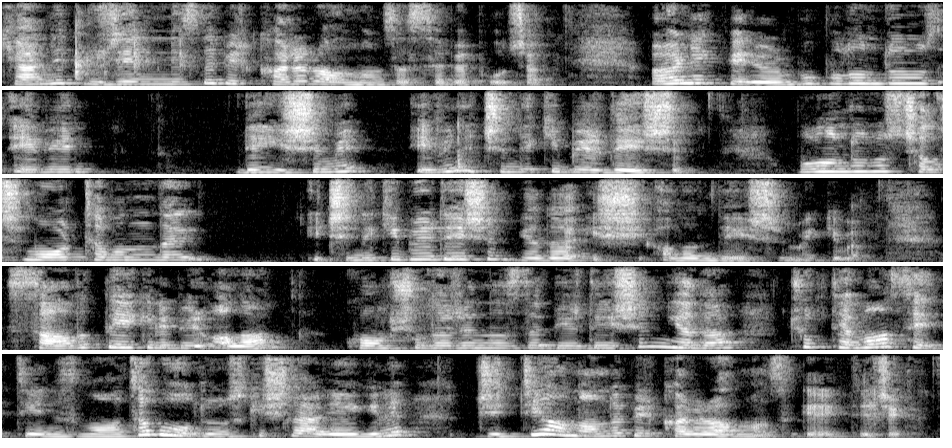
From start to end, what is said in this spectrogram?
kendi düzeninizde bir karar almanıza sebep olacak. Örnek veriyorum bu bulunduğunuz evin değişimi evin içindeki bir değişim bulunduğunuz çalışma ortamında içindeki bir değişim ya da iş alanı değiştirmek gibi. Sağlıkla ilgili bir alan, komşularınızda bir değişim ya da çok temas ettiğiniz, muhatap olduğunuz kişilerle ilgili ciddi anlamda bir karar almanızı gerektirecek.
